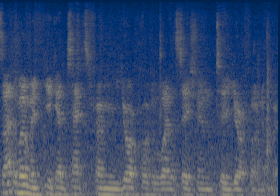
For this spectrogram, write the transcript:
So at the moment, you get a text from your portable weather station to your phone number.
